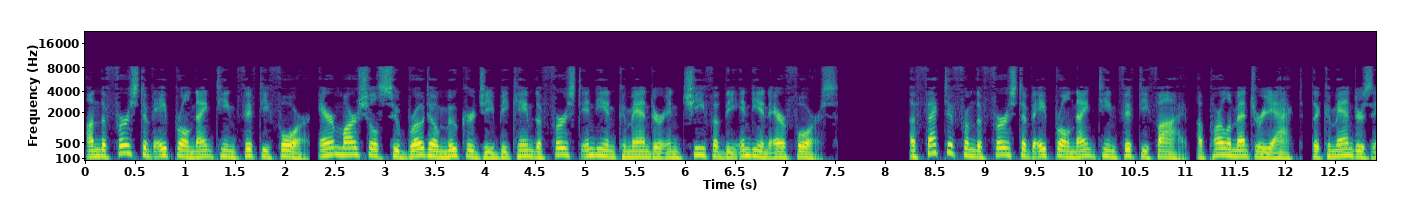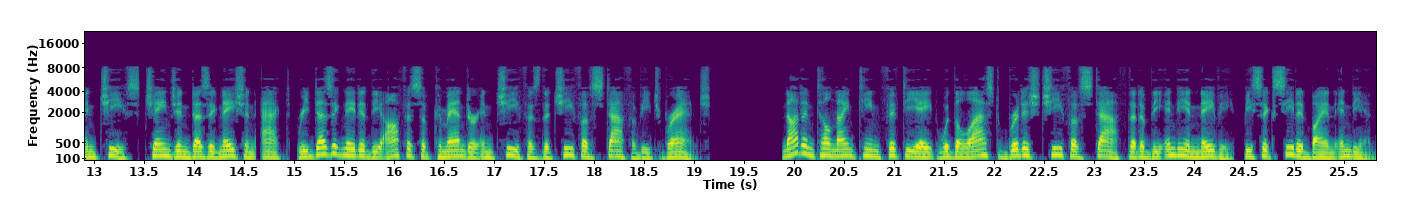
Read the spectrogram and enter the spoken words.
On 1 April 1954, Air Marshal Subroto Mukherjee became the first Indian Commander-in-Chief of the Indian Air Force. Effective from 1 April 1955, a parliamentary act, the Commanders-in-Chief's Change in Designation Act, redesignated the office of Commander-in-Chief as the Chief of Staff of each branch. Not until 1958 would the last British Chief of Staff that of the Indian Navy, be succeeded by an Indian.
